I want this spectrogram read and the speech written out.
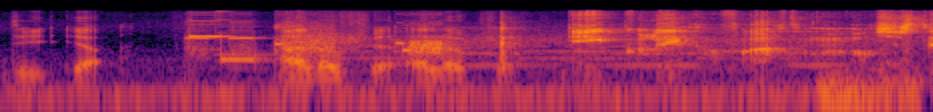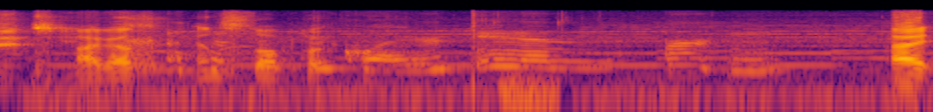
Die, ja. Hij loopt weer, hij loopt weer. Eén collega vraagt om uw assistentie. Hij gaat instappen. Hey,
